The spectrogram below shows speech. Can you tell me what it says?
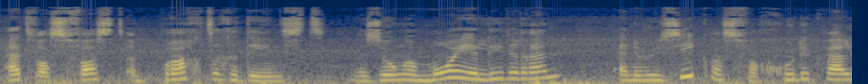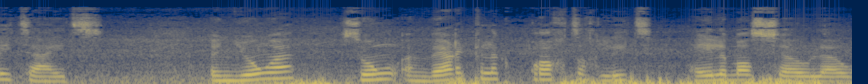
Het was vast een prachtige dienst. We zongen mooie liederen en de muziek was van goede kwaliteit. Een jongen zong een werkelijk prachtig lied helemaal solo.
